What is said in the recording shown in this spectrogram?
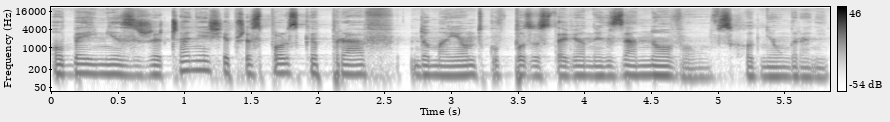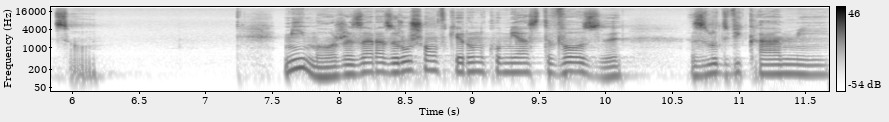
obejmie zrzeczenie się przez Polskę praw do majątków pozostawionych za nową wschodnią granicą. Mimo, że zaraz ruszą w kierunku miast wozy z ludwikami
